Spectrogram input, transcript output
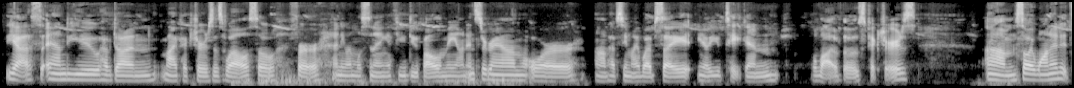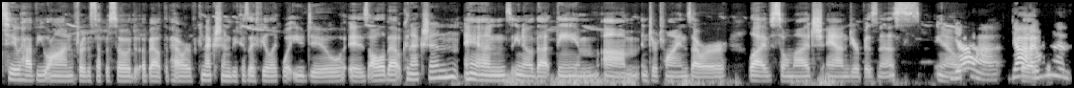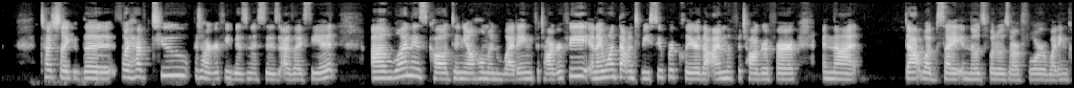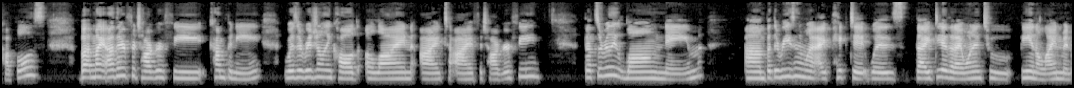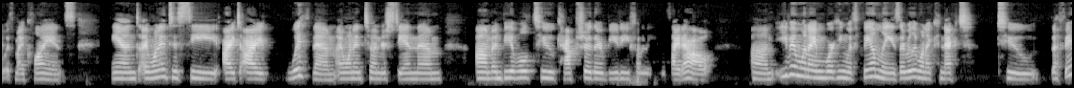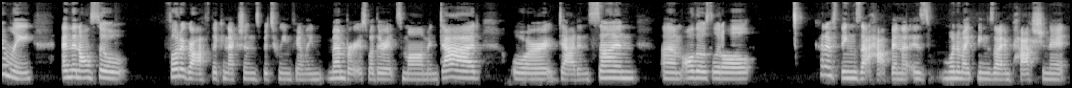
Yes, and you have done my pictures as well. So, for anyone listening, if you do follow me on Instagram or um, have seen my website, you know, you've taken a lot of those pictures. Um, so I wanted to have you on for this episode about the power of connection because I feel like what you do is all about connection, and you know that theme um, intertwines our lives so much, and your business. You know, yeah, yeah. But- I want to touch like the so I have two photography businesses as I see it. Um, one is called Danielle Holman Wedding Photography, and I want that one to be super clear that I'm the photographer and that that website and those photos are for wedding couples. But my other photography company was originally called Align Eye to Eye Photography. That's a really long name. Um, but the reason why I picked it was the idea that I wanted to be in alignment with my clients. And I wanted to see eye to eye with them. I wanted to understand them um, and be able to capture their beauty from the inside out. Um, even when I'm working with families, I really want to connect to the family and then also photograph the connections between family members whether it's mom and dad or dad and son um, all those little kind of things that happen is one of my things that i'm passionate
